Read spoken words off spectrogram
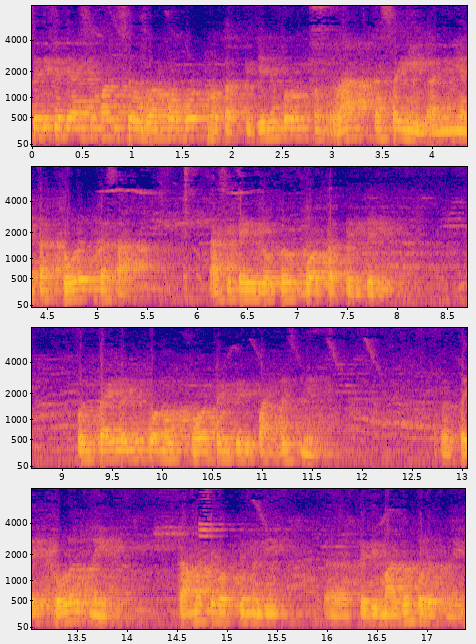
कधी कधी अशी माणसं वर्मबोट होतात की जेणेकरून राग कसा येईल आणि नेता खवळत कसा असे काही लोक बोलतात कधी कधी. पण ताईला मी कोणावर खवळताना कधी पाहिलंच नाही. तर ताई खवळत नाही कामाच्या बाबतीमध्ये कधी मागं पडत नाही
